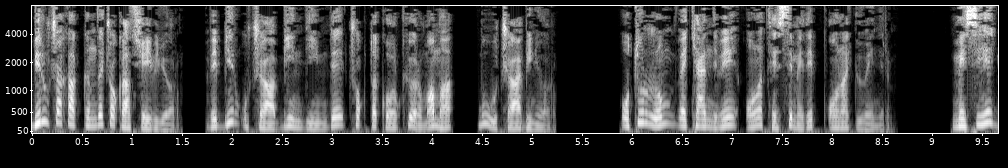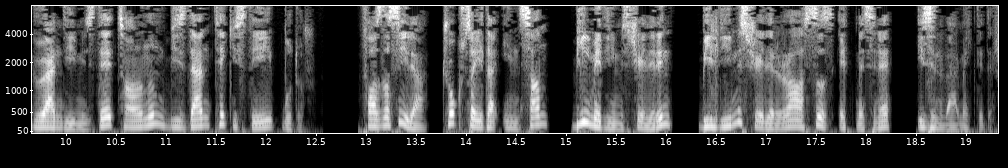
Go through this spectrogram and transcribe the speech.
Bir uçak hakkında çok az şey biliyorum ve bir uçağa bindiğimde çok da korkuyorum ama bu uçağa biniyorum. Otururum ve kendimi ona teslim edip ona güvenirim. Mesih'e güvendiğimizde Tanrı'nın bizden tek isteği budur. Fazlasıyla çok sayıda insan bilmediğimiz şeylerin bildiğimiz şeyleri rahatsız etmesine izin vermektedir.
